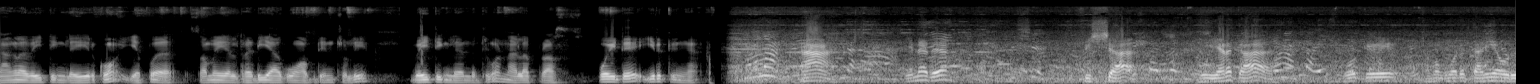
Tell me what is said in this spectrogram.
நாங்களாம் வெயிட்டிங்கில் இருக்கோம். எப்போ சமையல் ரெடி ஆகும் அப்படின்னு சொல்லி வெயிட்டிங்கில் இருந்துட்டுருக்கோம் நல்லா ப்ராசஸ் போயிட்டே இருக்குங்க. ஆ என்னது? ஃபிஷ்ஷா ஓ எனக்கா? ஓகே நமக்கு மட்டும் தனியாக ஒரு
